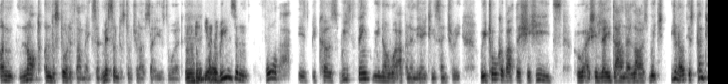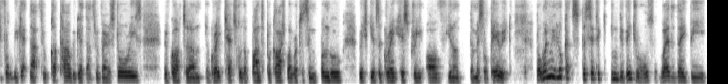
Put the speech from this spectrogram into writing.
un, not understood, if that makes sense, misunderstood, should I say, is the word. Mm-hmm, yeah. the reason for that is because we think we know what happened in the 18th century. We talk about the shaheeds who actually laid down their lives, which, you know, is plentiful. We get that through Katha, we get that through various stories. We've got um, a great text called the Panth Prakash by Rattan Singh Bhangu, which gives a great history of, you know, the Misl period. But when we look at specific individuals, whether they be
